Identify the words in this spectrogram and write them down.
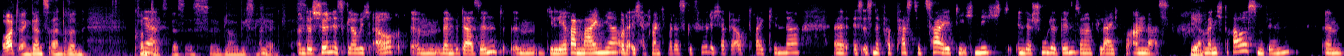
Wort einen ganz anderen Ja. Kontext. Das ist, äh, glaube ich, sicher Und, etwas. und das Schöne ist, glaube ich, auch, ähm, wenn wir da sind, ähm, die Lehrer meinen ja, oder ich habe manchmal das Gefühl, ich habe ja auch drei Kinder, äh, es ist eine verpasste Zeit, die ich nicht in der Schule bin, sondern vielleicht woanders. Und Ja, wenn ich draußen bin, ähm,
